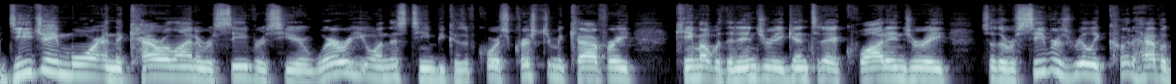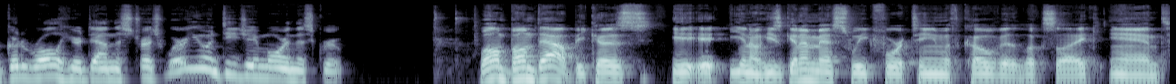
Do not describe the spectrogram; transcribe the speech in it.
DJ Moore and the Carolina receivers here, where are you on this team? Because, of course, Christian McCaffrey came up with an injury again today, a quad injury. So the receivers really could have a good role here down the stretch. Where are you on DJ Moore in this group? Well, I'm bummed out because, it, it, you know, he's going to miss week 14 with COVID, it looks like. And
